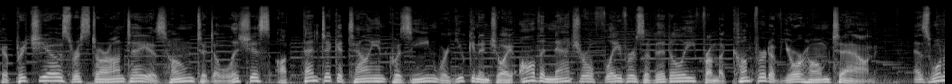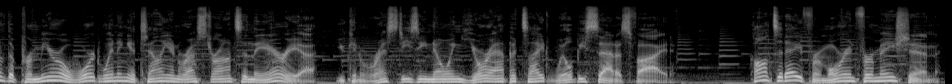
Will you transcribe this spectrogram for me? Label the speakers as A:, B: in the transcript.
A: Capriccio's Ristorante is home to delicious, authentic Italian cuisine where you can enjoy all the natural flavors of Italy from the comfort of your hometown. As one of the premier award winning Italian restaurants in the area, you can rest easy knowing your appetite will be satisfied. Call today for more information.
